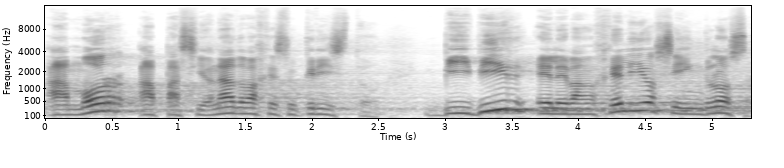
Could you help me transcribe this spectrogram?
amor apasionado a Jesucristo, vivir el Evangelio sin glosa.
